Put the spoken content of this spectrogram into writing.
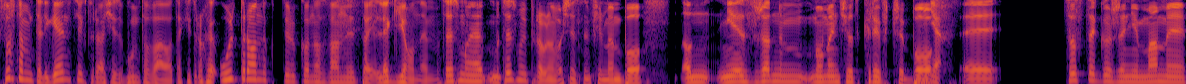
sztuczną inteligencję, która się zbuntowała. Taki trochę Ultron, tylko nazwany tutaj Legionem. To jest, moja, to jest mój problem właśnie z tym filmem, bo on nie jest w żadnym momencie odkrywczy, bo e, co z tego, że nie mamy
